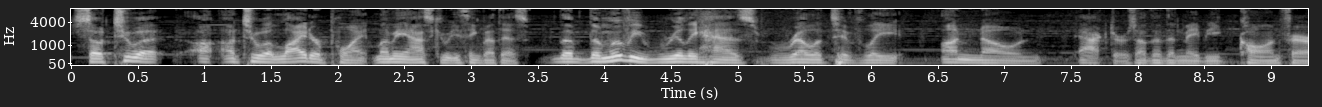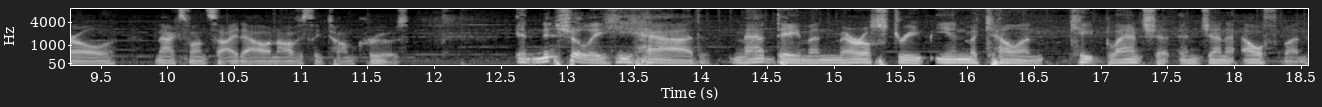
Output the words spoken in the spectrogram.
So to a uh, to a lighter point, let me ask you what you think about this. the The movie really has relatively unknown actors, other than maybe Colin Farrell, Max von Sydow, and obviously Tom Cruise. Initially, he had Matt Damon, Meryl Streep, Ian McKellen, Cate Blanchett, and Jenna Elfman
